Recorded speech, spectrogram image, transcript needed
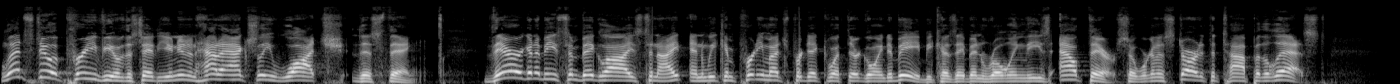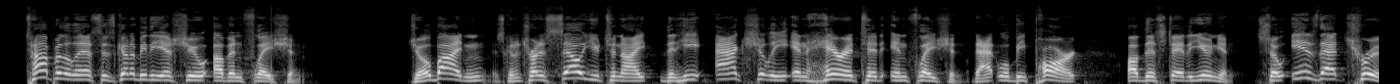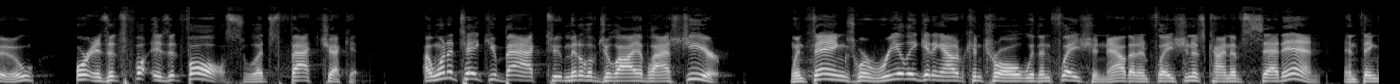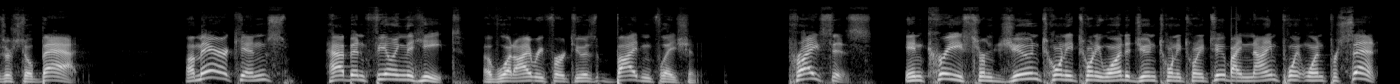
Let's do a preview of the State of the Union and how to actually watch this thing. There are going to be some big lies tonight, and we can pretty much predict what they're going to be because they've been rolling these out there. So we're going to start at the top of the list. Top of the list is going to be the issue of inflation. Joe Biden is going to try to sell you tonight that he actually inherited inflation. That will be part of this State of the Union. So is that true? Or is it is it false? Let's fact check it. I want to take you back to middle of July of last year when things were really getting out of control with inflation. Now that inflation is kind of set in and things are still bad. Americans have been feeling the heat of what I refer to as Bidenflation. Prices increased from June 2021 to June 2022 by 9.1%.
